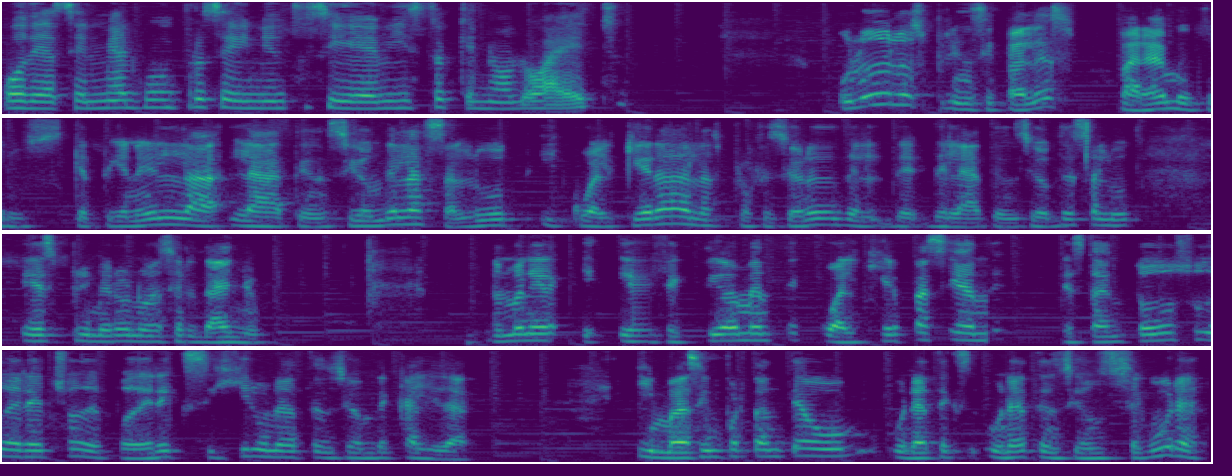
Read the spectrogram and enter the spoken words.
o de hacerme algún procedimiento si he visto que no lo ha hecho? Uno de los principales parámetros que tiene la, atención de la salud y cualquiera de las profesiones de, la atención de salud es primero no hacer daño. De tal manera efectivamente cualquier paciente está en todo su derecho de poder exigir una atención de calidad y más importante aún, una, una atención segura.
